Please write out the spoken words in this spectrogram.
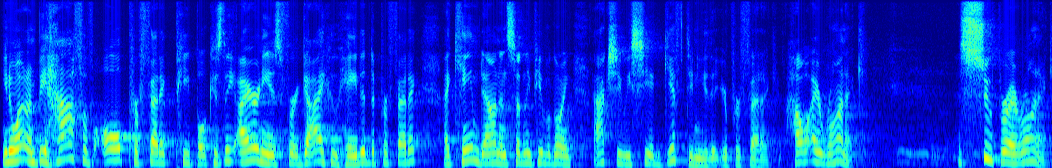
You know what? On behalf of all prophetic people, because the irony is for a guy who hated the prophetic, I came down and suddenly people going, actually, we see a gift in you that you're prophetic. How ironic. Super ironic.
